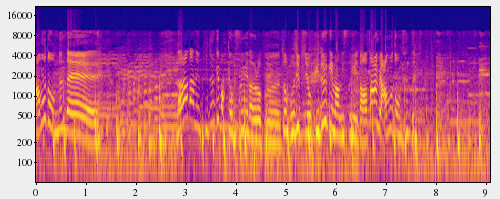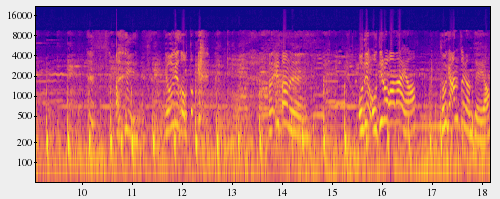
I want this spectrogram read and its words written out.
아무도, 없는데 날아다니는 비둘기밖에 없습니다, 여러분. 저 보십시오. 비둘기만 있습니다. 사람이 아무도 없는데. 아니, 여기서 어떻게. 일단은, 어디, 어디로 가나요? 저기 앉으면 돼요.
